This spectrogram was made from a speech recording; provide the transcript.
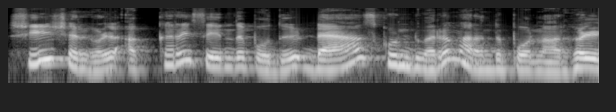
ஸ்ரீஷர்கள் அக்கறை சேர்ந்தபோது டேஸ் கொண்டு வர மறந்து போனார்கள்.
